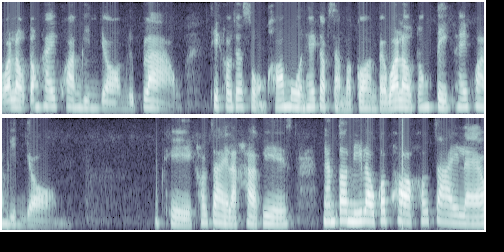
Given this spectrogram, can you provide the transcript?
ว่าเราต้องให้ความยินยอมหรือเปล่า ที่เขาจะส่งข้อมูลให้กับสัมภาระแปลว่าเราต้องติ๊กให้ความยินยอม โอเค เข้าใจแล้วค่ะพี่เอสงั้นตอนนี้เราก็พอเข้าใจแล้ว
